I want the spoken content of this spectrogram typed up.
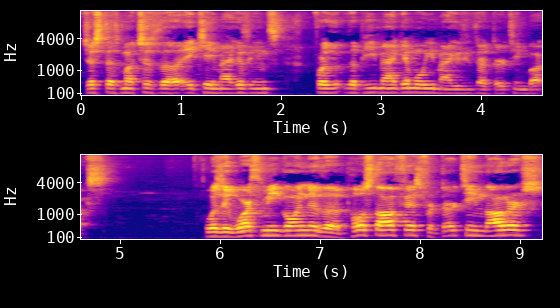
Just as much as the AK magazines for the PMAG MOE magazines are 13 bucks. Was it worth me going to the post office for $13,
